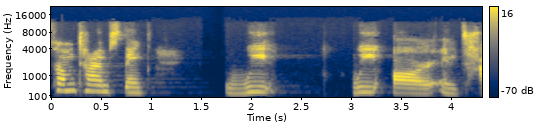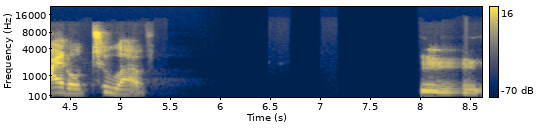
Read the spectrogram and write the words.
sometimes think we we are entitled to love? Hmm.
